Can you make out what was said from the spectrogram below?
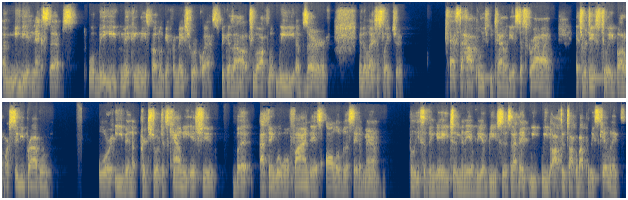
immediate next steps will be making these public information requests because uh, too often what we observe in the legislature as to how police brutality is described it's reduced to a Baltimore City problem or even a Prince George's County issue. But I think what we'll find is all over the state of Maryland, police have engaged in many of the abuses. And I think we we often talk about police killings,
